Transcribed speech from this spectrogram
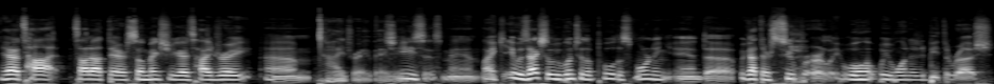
yeah, it's hot. It's hot out there. So make sure you guys hydrate. Um, Hydrate, baby. Jesus, man! Like it was actually we went to the pool this morning, and uh, we got there super early. We we wanted to beat the rush,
